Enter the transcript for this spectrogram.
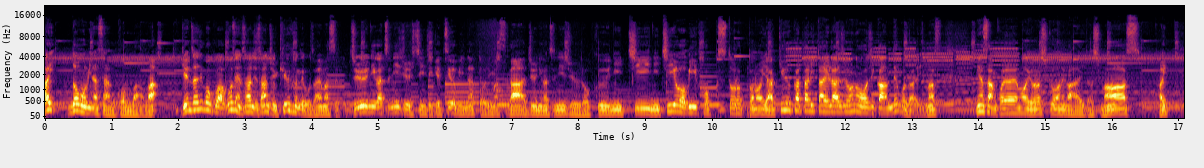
はいどうも皆さんこんばんは。現在時刻は午前3時39分でございます。12月27日月曜日になっておりますが12月26日日曜日フォックストロットの野球語りたいラジオのお時間でございます。皆さん今宵もよろしくお願いいたします。はい。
